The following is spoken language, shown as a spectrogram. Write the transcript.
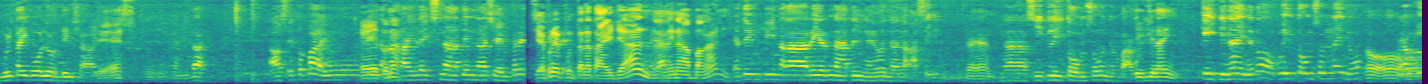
Multicolor din siya. Yes. Mm. Ganda. Tapos ito pa, yung Eto na. highlights natin na syempre. Siyempre, punta na tayo dyan. Ang inaabangan. Ito yung pinaka-rare natin ngayon na nakasave. Ayan. Na si Clay Thompson, yung bago 89. KT9, ito, Clay Thompson 9, no? Oo, From oo.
